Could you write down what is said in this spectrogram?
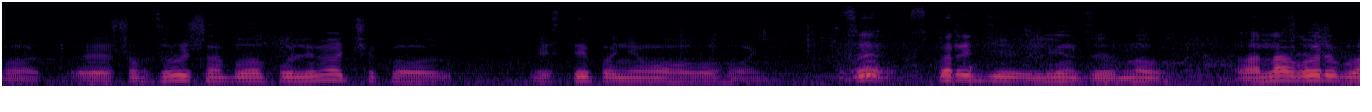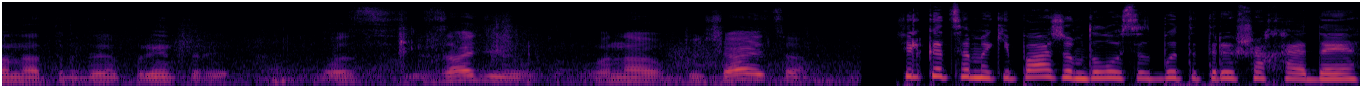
от, е, щоб зручно було пулеметчику вести по ньому вогонь. Це спереді лінзи, ну, вона вироблена на 3D принтері. Ось ззаді вона включається. Тільки цим екіпажем вдалося збити три шахеди.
